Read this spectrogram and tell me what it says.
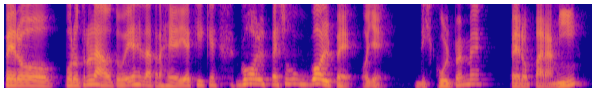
Pero por otro lado, tú veías la tragedia aquí que golpe, eso es un golpe. Oye, discúlpenme, pero para mí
